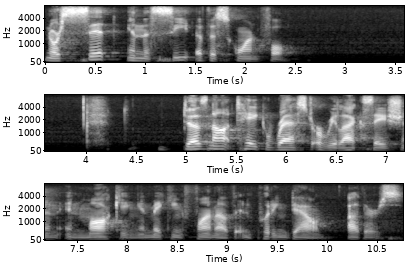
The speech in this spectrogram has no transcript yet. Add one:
nor sit in the seat of the scornful, does not take rest or relaxation in mocking and making fun of and putting down others.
